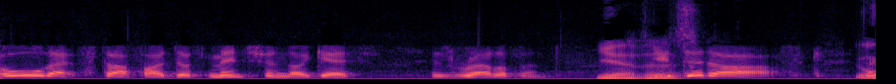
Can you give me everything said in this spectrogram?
all that stuff I just mentioned, I guess, is relevant. yeah, it You is. did ask. You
